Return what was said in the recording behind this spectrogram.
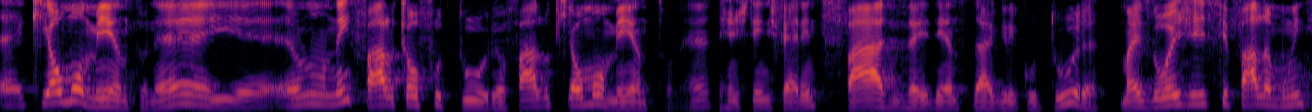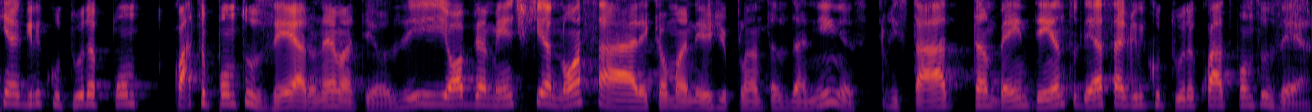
é, que é o momento, né? E é, eu não, nem falo que é o futuro, eu falo que é o momento, né? A gente tem diferentes fases aí dentro da agricultura, mas hoje se fala muito em agricultura pontual 4.0, né, Matheus? E obviamente que a nossa área, que é o manejo de plantas daninhas, está também dentro dessa agricultura 4.0.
